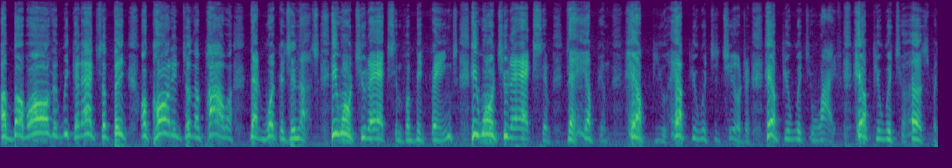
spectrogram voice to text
above all that we can ask or think according to the power that worketh in us. He wants you to ask him for big things. He wants you to ask him to help him. Help you, help you with your children, help you with your wife, help you with your husband.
